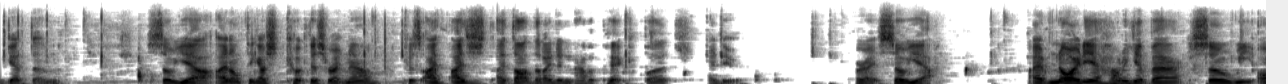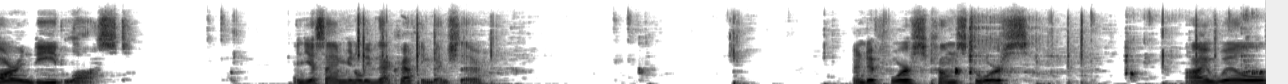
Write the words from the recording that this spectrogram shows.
get them. So yeah, I don't think I should cook this right now because I I just I thought that I didn't have a pick, but I do. All right, so yeah. I have no idea how to get back, so we are indeed lost. And yes, I am going to leave that crafting bench there. And if worse comes to worse, I will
